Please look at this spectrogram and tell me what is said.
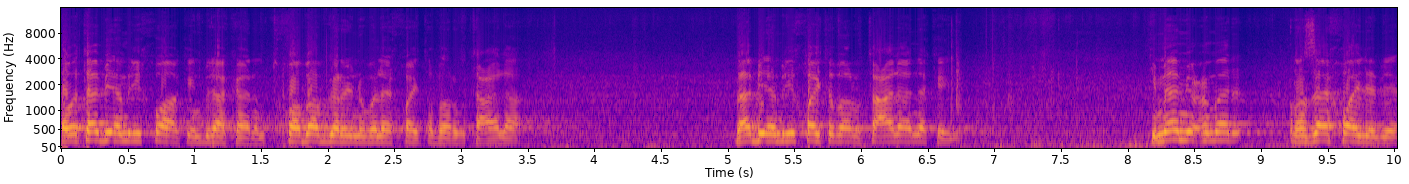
ئەوە تابی ئەمری خواکەین براکانم تخوا با بگەڕین و بەلای خی تەبار و تعالا بابی ئەمری خی تەبار و تعالا نەکەین ئیمامی عمەر ڕزای خی لەبێ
